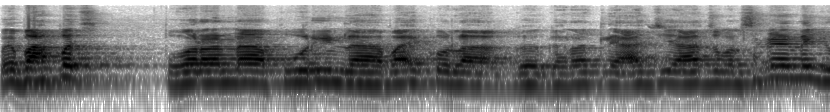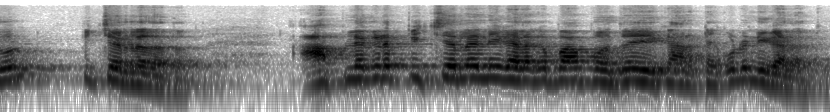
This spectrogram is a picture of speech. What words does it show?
मग बापच पोरांना पोरींना बायकोला घ घरातल्या आजी आजोबा सगळ्यांना घेऊन पिक्चरला जातात. आपल्याकडे पिक्चरला निघाला का बाप म्हणतो एक कार्ट्या कुठे निघाला तो?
